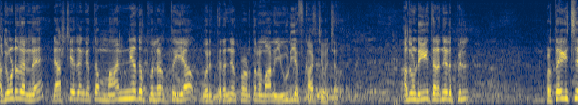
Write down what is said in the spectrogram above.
അതുകൊണ്ട് തന്നെ രാഷ്ട്രീയ രംഗത്ത് മാന്യത പുലർത്തിയ ഒരു തെരഞ്ഞെടുപ്പ് പ്രവർത്തനമാണ് യു ഡി എഫ് കാഴ്ചവെച്ചത്. അതുകൊണ്ട് ഈ തെരഞ്ഞെടുപ്പിൽ പ്രത്യേകിച്ച്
